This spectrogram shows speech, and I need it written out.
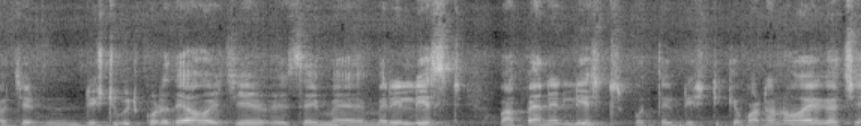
হচ্ছে ডিস্ট্রিবিউট করে দেওয়া হয়েছে, সেই মেরিট লিস্ট বা প্যানেল লিস্ট প্রত্যেক ডিস্ট্রিক্টকে পাঠানো হয়ে গেছে।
